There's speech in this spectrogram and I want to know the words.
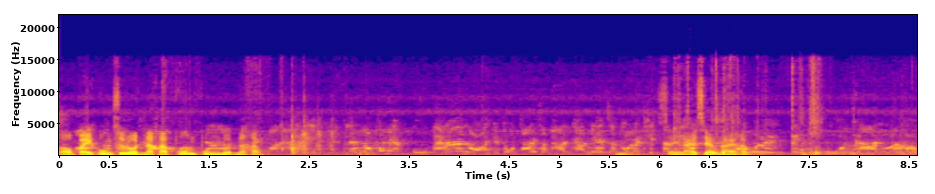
ต่อไปผงสุรสนะครับ ผงปรุงรสนะครับแล้วน้องก็เนี่ยปูผ้านอนอยู่ตรงใต้สะพานข้ามแยกจากนี่ตรงอาทิตย์ใส่ร้ายแสบร้ายครับก็เลยเป็นห่วงกันว่าน้อง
